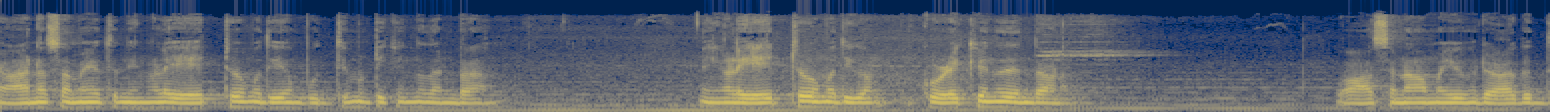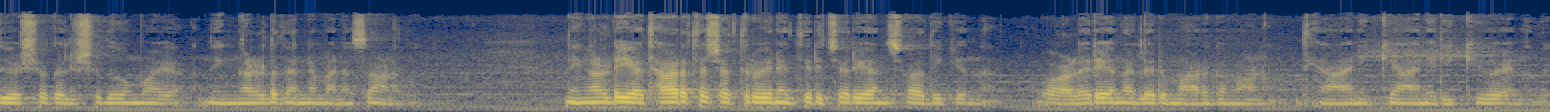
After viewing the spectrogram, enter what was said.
ധ്യാന സമയത്ത് നിങ്ങളെ ഏറ്റവും അധികം ബുദ്ധിമുട്ടിക്കുന്നത് എന്താണ് നിങ്ങളെ ഏറ്റവും അധികം കുഴയ്ക്കുന്നത് എന്താണ്? വാസനാമയവും രാഗദ്വേഷ കലുഷിതവുമായ നിങ്ങളുടെ തന്നെ മനസ്സാണത്. നിങ്ങളുടെ യഥാർത്ഥ ശത്രുവിനെ തിരിച്ചറിയാൻ സാധിക്കുന്ന വളരെ നല്ലൊരു മാർഗമാണ് ധ്യാനിക്കാനിരിക്കുക എന്നത്.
